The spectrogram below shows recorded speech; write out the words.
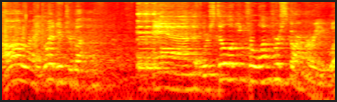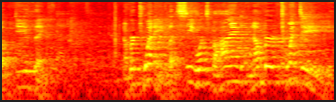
All right, go ahead and hit your button. And we're still looking for one for Skarmory. What do you think? Number 20. Let's see what's behind number 20.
